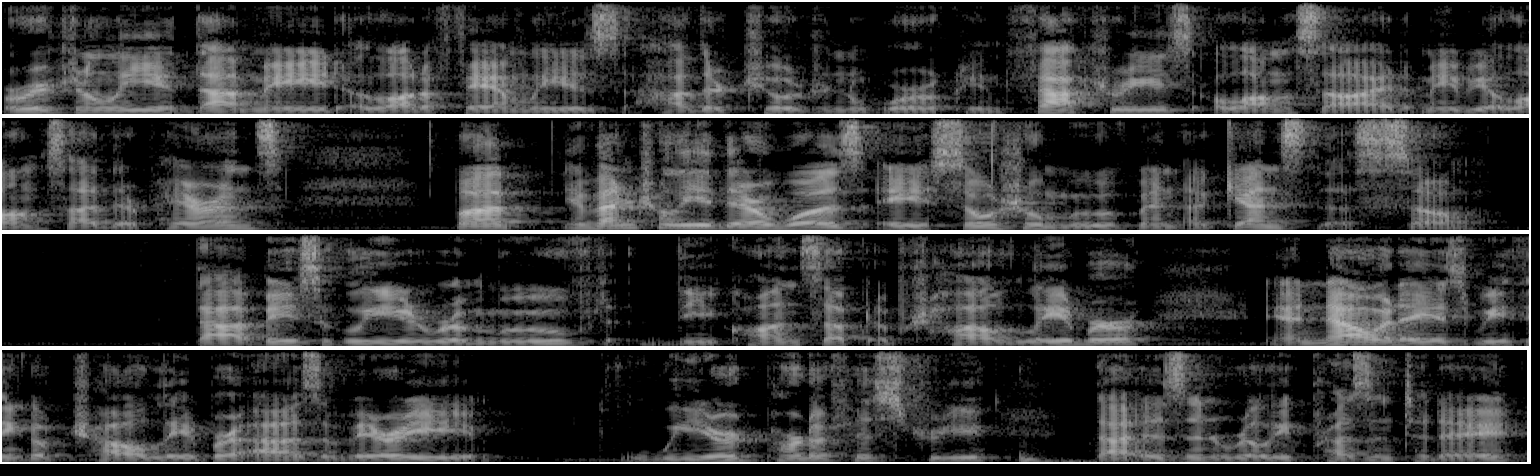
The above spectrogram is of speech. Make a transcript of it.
originally that made a lot of families have their children work in factories alongside, maybe alongside their parents but eventually there was a social movement against this, so that basically removed the concept of child labor. And nowadays we think of child labor as a very weird part of history that isn't really present today.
